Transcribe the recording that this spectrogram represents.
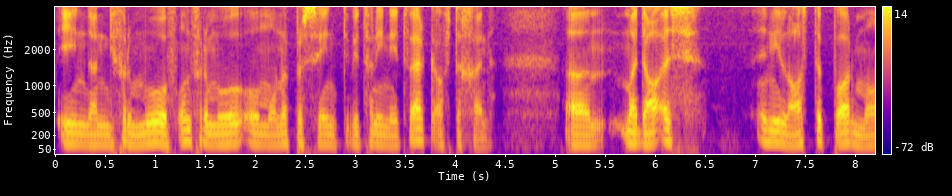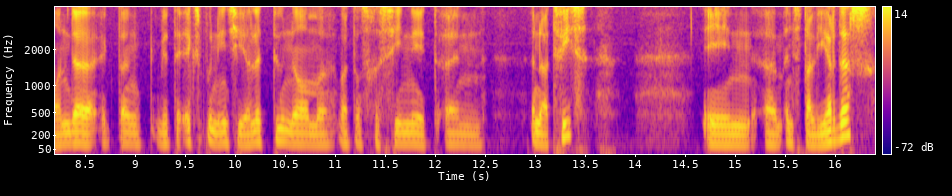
en dan die vermoë of onvermoë om 100% weet van die netwerk af te gaan. Ehm um, maar daar is in die laaste paar maande, ek dink weet 'n eksponensiële toename wat ons gesien het in in advies en ehm um, installeerders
